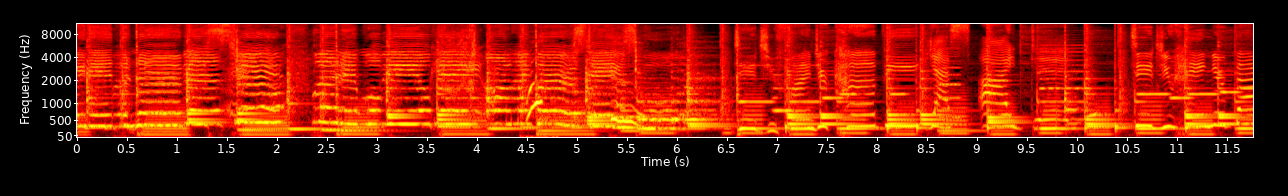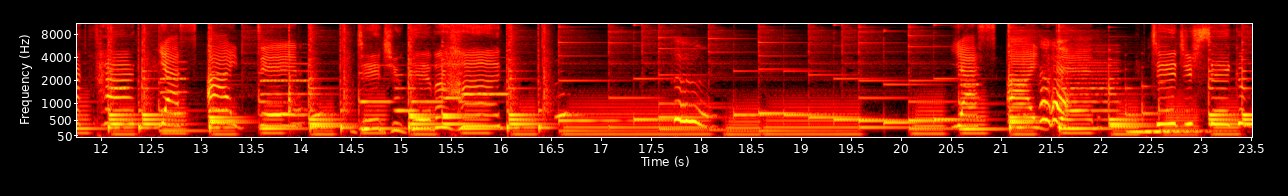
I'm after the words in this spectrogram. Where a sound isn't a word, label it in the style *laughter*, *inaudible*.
excited but nervous too. But it will be okay on my first day of school. Did you find your cubby? Yes, I did. Did you hang your backpack? Yes, I did. Did you give a hug? yes, I did. *laughs* Did you say goodbye?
